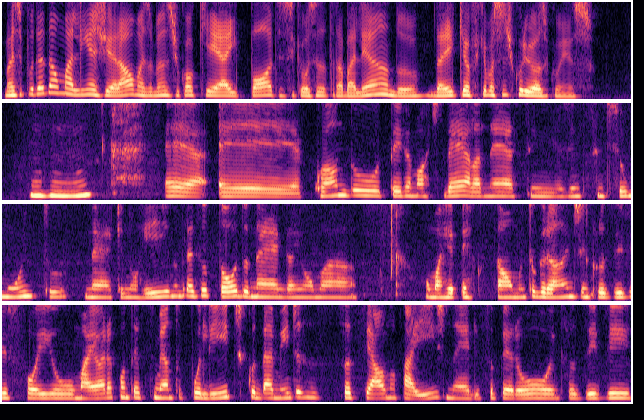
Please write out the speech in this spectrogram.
Mas se puder dar uma linha geral, mais ou menos, de qual que é a hipótese que você está trabalhando, daí que eu fiquei bastante curioso com isso. Uhum. É, é, quando teve a morte dela, né, assim, a gente sentiu muito, né, aqui no Rio, no Brasil todo, né, ganhou uma, uma repercussão muito grande, inclusive foi o maior acontecimento político da mídia social no país, né, ele superou, inclusive,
